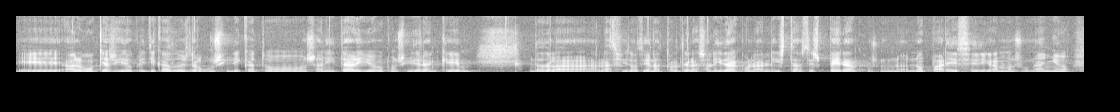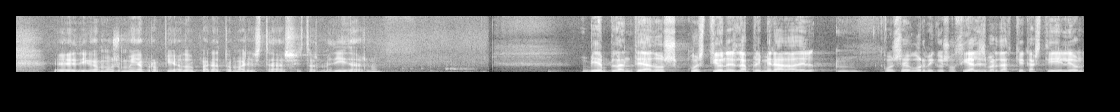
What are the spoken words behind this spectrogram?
Eh, algo que ha sido criticado desde algún sindicato sanitario, consideran que, dada la, situación actual de la sanidad, con las listas de espera, pues no, parece, digamos, un año, eh, digamos, muy apropiado para tomar estas, estas medidas, ¿no? Bien, planteados cuestiones. La primera, la del Consejo Económico y Social. Es verdad que Castilla y León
